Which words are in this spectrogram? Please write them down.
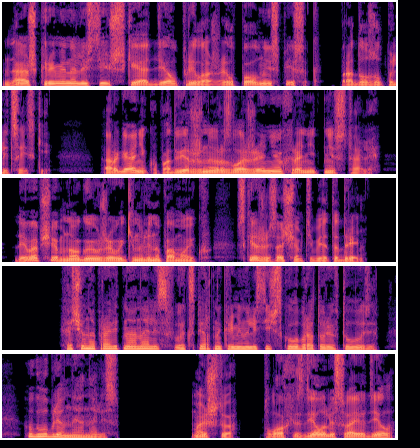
«Наш криминалистический отдел приложил полный список», — продолжил полицейский. Органику, подверженную разложению, хранить не стали. Да и вообще многое уже выкинули на помойку. Скажи, зачем тебе эта дрянь? Хочу направить на анализ в экспертно-криминалистическую лабораторию в Тулузе. Углубленный анализ. Мы что, плохо сделали свое дело?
